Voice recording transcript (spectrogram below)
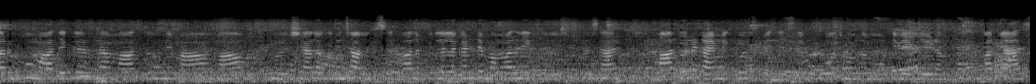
వరకు మా దగ్గర మాతోనే మా మా విషయాల గురించి ఆలోచిస్తారు. వాళ్ళ పిల్లల కంటే మమ్మల్ని ఎక్కువ సార్. మాతోనే టైం ఎక్కువ స్పెండ్ చేస్తారు రోజు మమ్మల్ని మోటివేట్ చేయడం మా క్లాస్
